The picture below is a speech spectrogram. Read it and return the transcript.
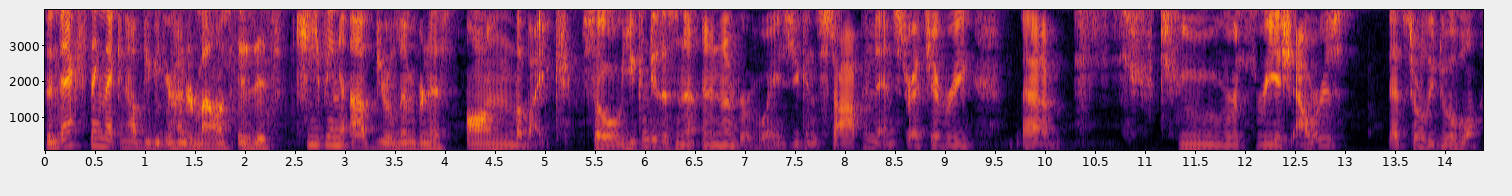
the next thing that can help you get your 100 miles is it's keeping up your limberness on the bike. So you can do this in a, in a number of ways. You can stop and, and stretch every um, two or three-ish hours. That's totally doable.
